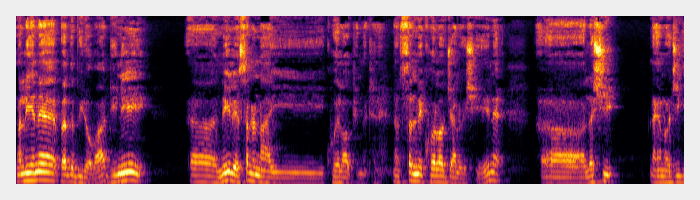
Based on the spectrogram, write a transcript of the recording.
ငလျင်နဲ့ပတ်သက်ပြီးတော့ပါဒီနေ့အဲနေ့လေ12နာရီခွဲလောက်ဖြစ်မယ်ထင်တယ်12ခွဲလောက်ကြာလို့ရှိရင်တဲ့အာလက်ရှိနိုင်ငံတော်ကြီးက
